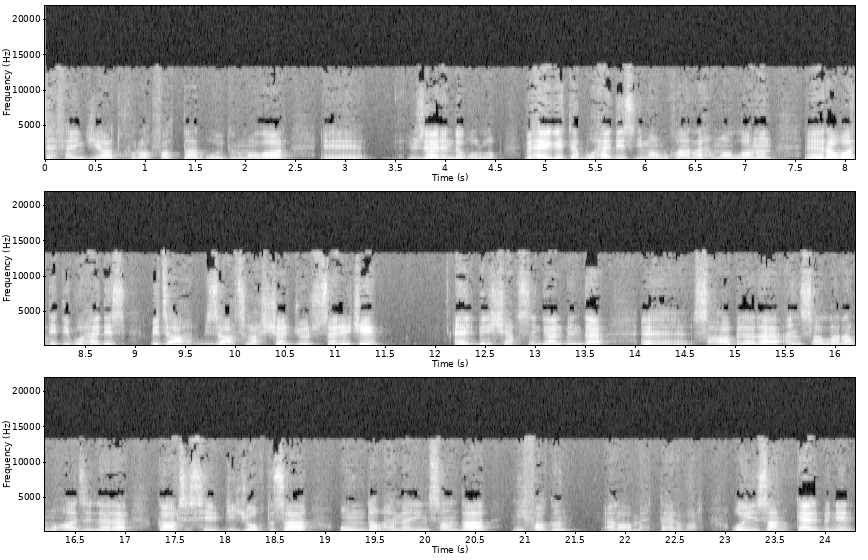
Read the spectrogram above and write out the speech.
cəfəngiyyat, xurafatlar, uydurmalar e, üzərində qurulub Və həqiqətdə bu hədis İmam Buxan Rəhməllahın e, rəvayət etdiyi bu hədis bizə, bizə açıq-aşkar göstərir ki, əgər bir şəxsin qəlbində e, sahabələrə, ənsallara, mühacirlərə qarşı sevgi yoxdursa, onda həmən insanda nifaqın əlamətləri var. O insan qəlbinin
